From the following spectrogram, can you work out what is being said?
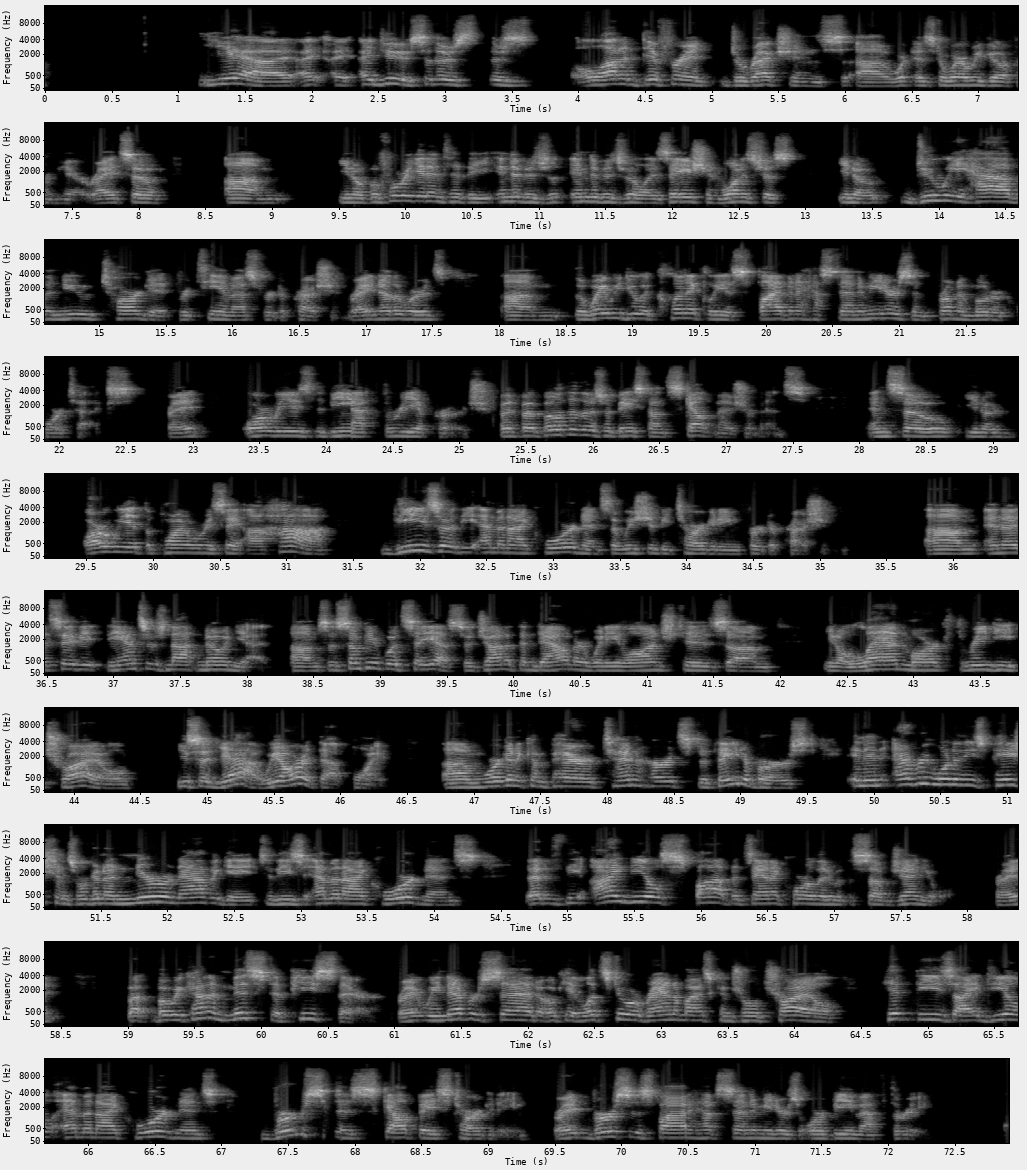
Yeah, I, I, I, do. So there's there's a lot of different directions uh, as to where we go from here, right? So, um, you know, before we get into the individual individualization, one is just you know, do we have a new target for TMS for depression, right? In other words, um, the way we do it clinically is five and a half centimeters in front of motor cortex, right? Or we use the Beam F3 approach, but but both of those are based on scalp measurements. And so, you know, are we at the point where we say, aha, these are the MNI coordinates that we should be targeting for depression? Um, and I'd say the, the answer is not known yet. Um, so some people would say yes. So Jonathan Downar, when he launched his um, you know landmark 3D trial, he said, yeah, we are at that point. Um, we're going to compare 10 hertz to theta burst, and in every one of these patients, we're going to neuronavigate to these MNI coordinates. That is the ideal spot that's anticorrelated with the subgenual, right? But but we kind of missed a piece there, right? We never said, okay, let's do a randomized controlled trial, hit these ideal MNI coordinates versus scalp-based targeting, right? Versus five and a half centimeters or Beam F3.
